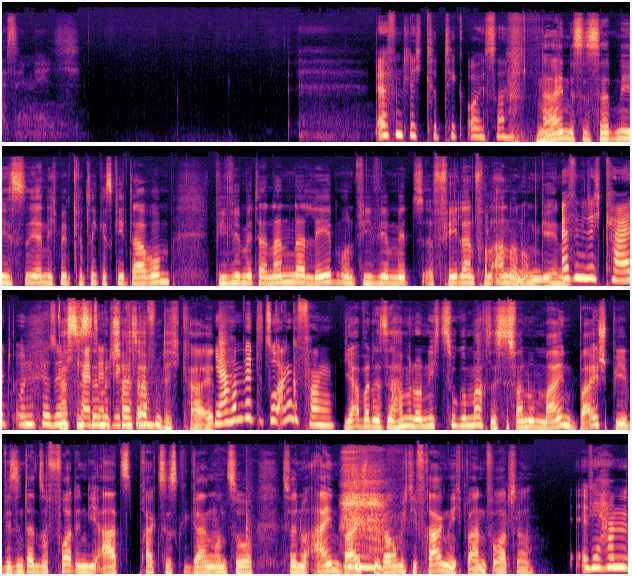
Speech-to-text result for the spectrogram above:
Weiß ich nicht. Äh, Öffentlich Kritik äußern. Nein, es ist, halt nicht, es ist ja nicht mit Kritik. Es geht darum, wie wir miteinander leben und wie wir mit äh, Fehlern von anderen umgehen. Öffentlichkeit und Was ist denn mit scheiß. Öffentlichkeit? Ja, haben wir so angefangen. Ja, aber das haben wir noch nicht zugemacht. Das war nur mein Beispiel. Wir sind dann sofort in die Arztpraxis gegangen und so. Das war nur ein Beispiel, warum ich die Fragen nicht beantworte. Wir haben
